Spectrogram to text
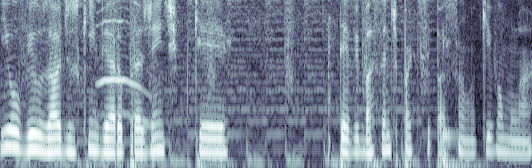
e ouvir os áudios que enviaram pra gente, porque teve bastante participação aqui. Vamos lá.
